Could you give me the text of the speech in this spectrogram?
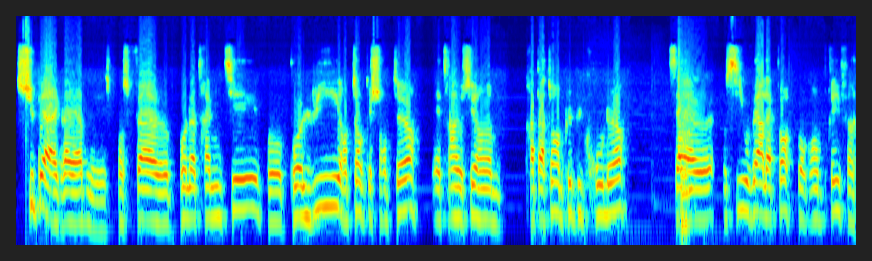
super agréable. Et je pense que euh, pour notre amitié, pour, pour lui en tant que chanteur, être un, aussi un répertoire un peu plus crooner, ça a euh, aussi ouvert la porte pour Grand Prix. Enfin,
